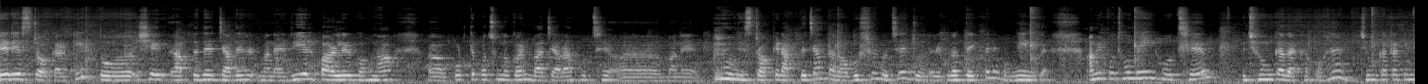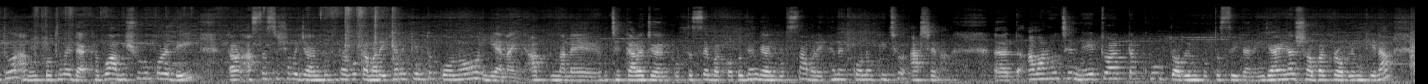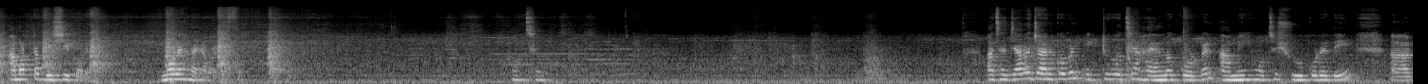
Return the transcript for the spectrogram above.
Ready stock আর কি। তো সেই আপনাদের যাদের মানে রিয়েল পার্লের গহনা পড়তে পছন্দ করেন বা যারা হচ্ছে মানে স্টকে রাখতে চান, তারা অবশ্যই হচ্ছে জুয়েলারিগুলো দেখবেন এবং নিয়ে নেবেন। আমি প্রথমেই হচ্ছে ঝুমকা দেখাবো হ্যাঁ? ঝুমকাটা কিন্তু আমি প্রথমে দেখাবো, আমি শুরু করে দিই, কারণ আস্তে আস্তে সবাই জয়েন করতে থাকুক। আমার এখানে কিন্তু কোনো ইয়ে নাই। মানে হচ্ছে কারা জয়েন করতেছে বা কতজন জয়েন করতেছে, আমার এখানে কোনো কিছু আসে না। তো আমার হচ্ছে নেটওয়ার্কটা খুব প্রবলেম করতেছে ইদানিং। জানি না সবার প্রবলেম কিনা, আমারটা বেশি করে। মনে হয় আমার কাছে। আচ্ছা। আচ্ছা যারা জয়েন করবেন, একটু হচ্ছে হ্যালো করবেন। আমি হচ্ছে শুরু করে দিই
